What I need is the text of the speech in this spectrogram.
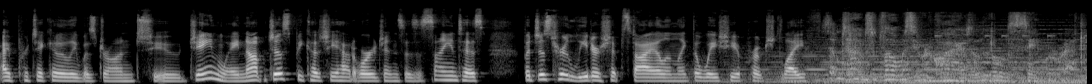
I particularly was drawn to Janeway, not just because she had origins as a scientist, but just her leadership style and like the way she approached life. Sometimes diplomacy requires a little saber rattling.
